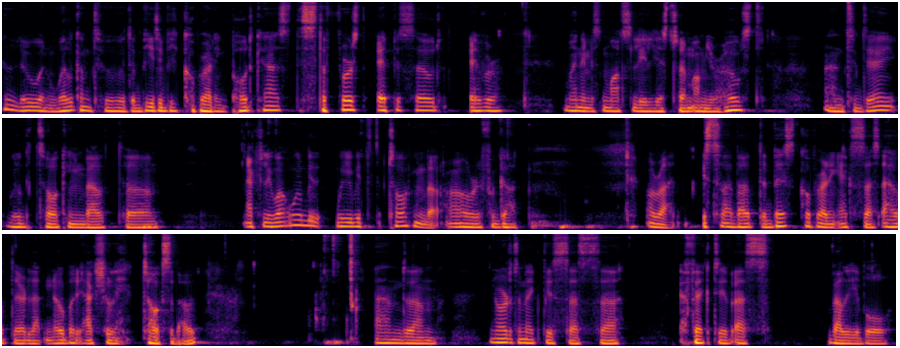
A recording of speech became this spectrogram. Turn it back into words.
Hello and welcome to the B2B Copywriting Podcast. This is the first episode ever. My name is Mats Liljeström. I'm your host, and today we'll be talking about. Uh, actually, what will be we be talking about? I already forgot. All right, it's about the best copywriting exercise out there that nobody actually talks about. And um, in order to make this as uh, effective, as valuable,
